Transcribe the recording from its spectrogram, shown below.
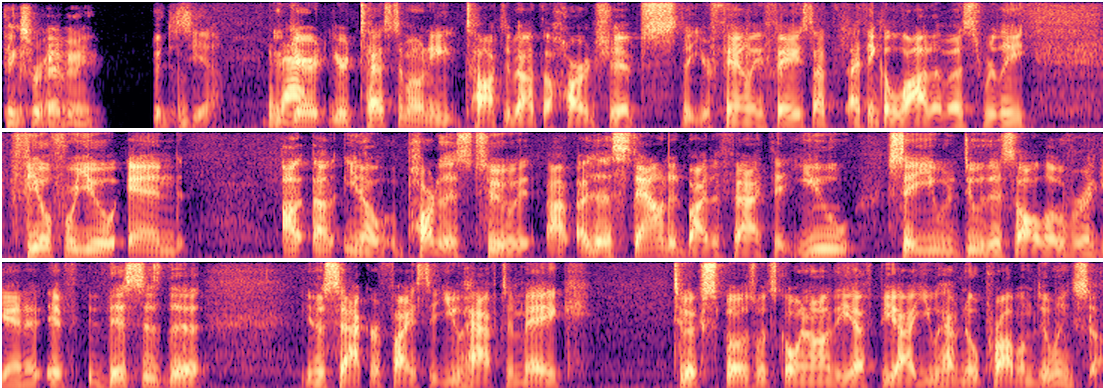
Thanks for having me. Good to see you. You Garret, your testimony talked about the hardships that your family faced. I, I think a lot of us really feel for you. And, uh, uh, you know, part of this, too, I'm astounded by the fact that you say you would do this all over again. If this is the, you know, sacrifice that you have to make to expose what's going on at the FBI, you have no problem doing so.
